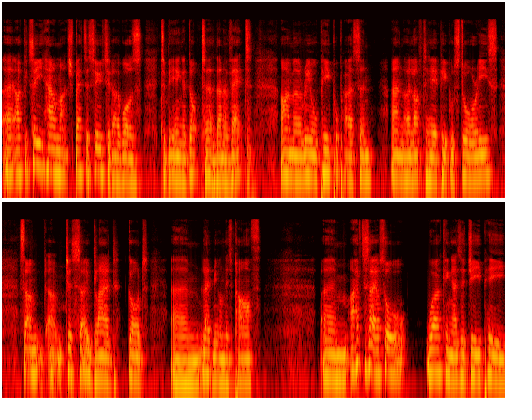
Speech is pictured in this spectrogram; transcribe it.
uh, I could see how much better suited I was to being a doctor than a vet. I'm a real people person and I love to hear people's stories. So I'm, I'm just so glad God um, led me on this path. Um, I have to say, I saw working as a GP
